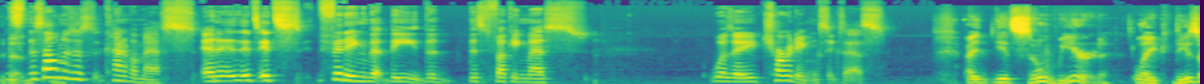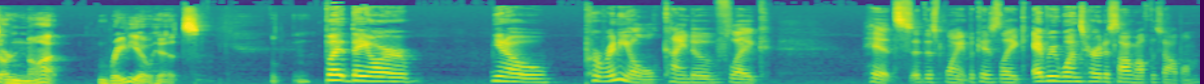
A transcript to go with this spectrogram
this, this album is just kind of a mess, and it, it's it's fitting that the the this fucking mess was a charting success. I, it's so weird. Like these are not radio hits. But they are you know perennial kind of like hits at this point because like everyone's heard a song off this album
